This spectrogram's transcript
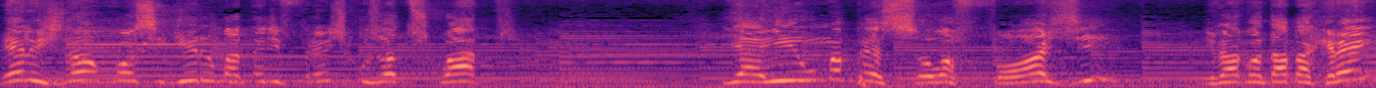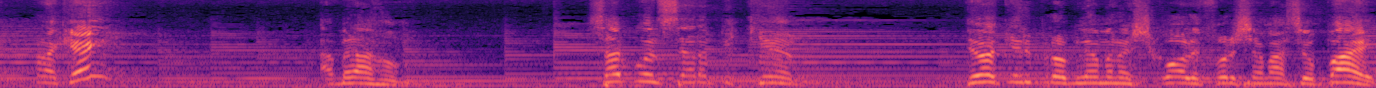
Eles não conseguiram bater de frente com os outros quatro. E aí uma pessoa foge e vai contar para quem? Para quem? Abraão. Sabe quando você era pequeno? Deu aquele problema na escola e foram chamar seu pai?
